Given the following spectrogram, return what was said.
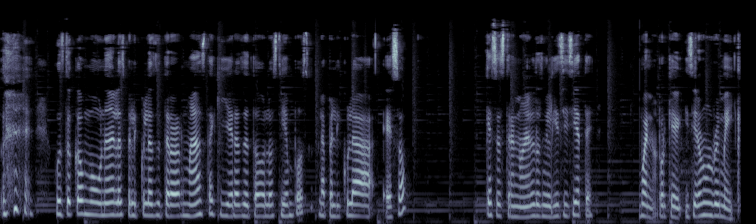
justo como una de las películas de terror más taquilleras de todos los tiempos, la película Eso, que se estrenó en el 2017. Bueno, porque hicieron un remake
